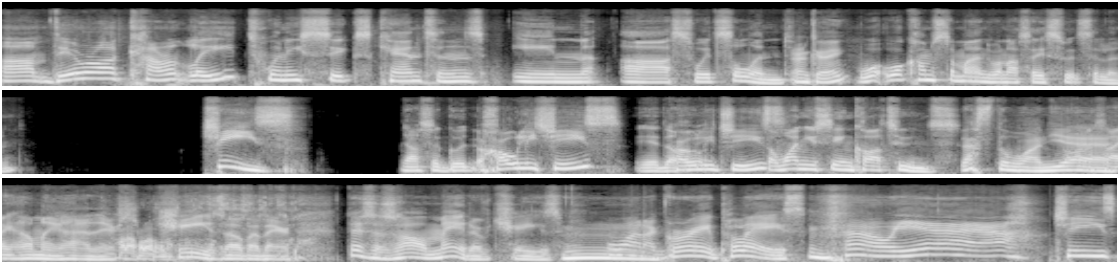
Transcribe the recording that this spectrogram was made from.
Um, there are currently 26 cantons in uh, Switzerland. Okay. What, what comes to mind when I say Switzerland? Cheese. That's a good. Holy cheese. Yeah, the Holy cheese. The one you see in cartoons. That's the one, yeah. It's like, oh my god, there's cheese over there. This is all made of cheese. Hmm. What a great place. Oh yeah. cheese,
